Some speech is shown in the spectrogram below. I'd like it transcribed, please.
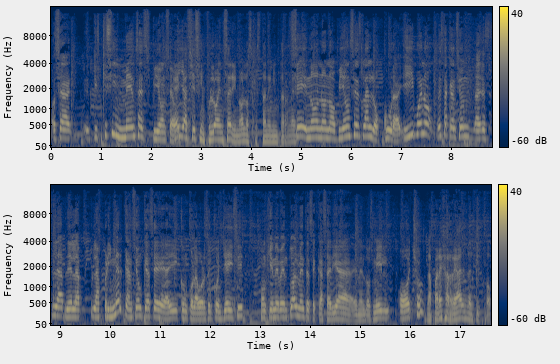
o sea, que, que es inmensa es Beyoncé. ahorita. Ella sí es influencer y no los que están en internet. Sí, no, no, no. Beyoncé es la locura. Y bueno, esta canción es la de la, la primer canción que hace ahí con colaboración con Jay-Z, con quien eventualmente se casaría en el 2008. La pareja real del hip hop.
